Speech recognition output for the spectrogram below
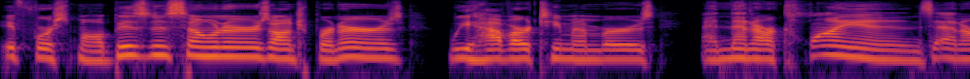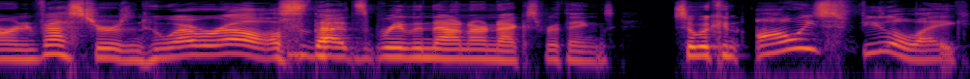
If we're small business owners, entrepreneurs, we have our team members and then our clients and our investors and whoever else that's breathing down our necks for things. So it can always feel like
